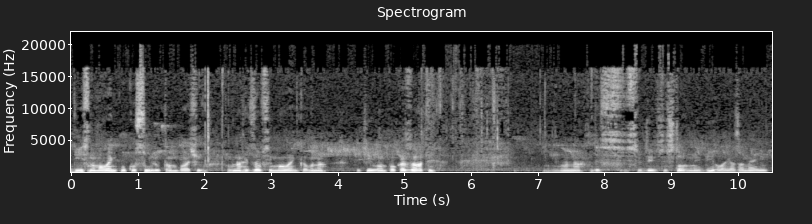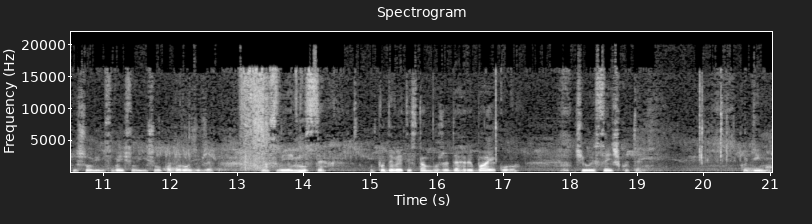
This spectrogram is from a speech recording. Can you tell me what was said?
Дійсно маленьку косулю там бачив. Вона геть зовсім маленька. Вона хотів вам показати. Вона десь сюди, в цю сторону бігла, я за нею пішов і вийшов і йшов по дорозі вже на своє місце. Подивитись там може де гриба якого чи лисичку та й ходімо.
